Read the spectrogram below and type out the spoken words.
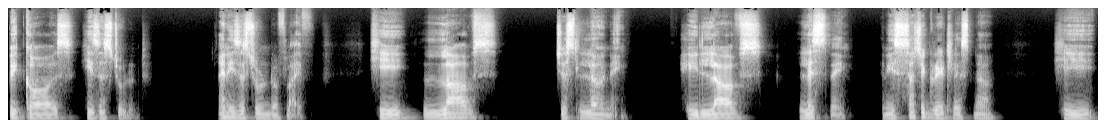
because he's a student and he's a student of life. He loves just learning, he loves listening, and he's such a great listener. He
